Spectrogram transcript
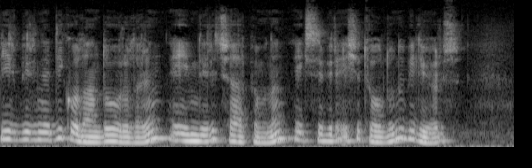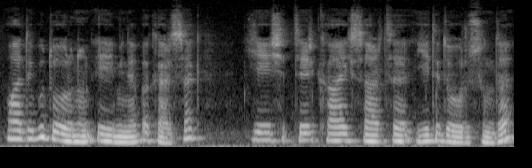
birbirine dik olan doğruların eğimleri çarpımının eksi 1'e eşit olduğunu biliyoruz. O halde bu doğrunun eğimine bakarsak y eşittir kx artı 7 doğrusunda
